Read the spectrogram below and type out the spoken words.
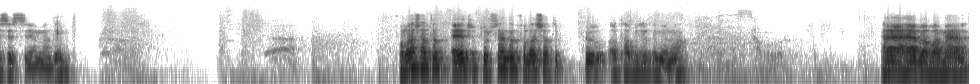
SSC yemedim. Flash atıp E tutursaydım flash atıp Q atabilirdim ona. He he babam he.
